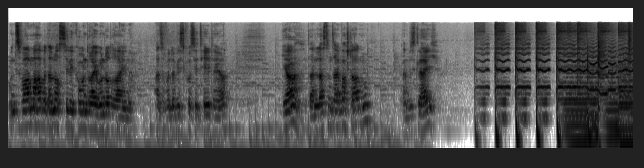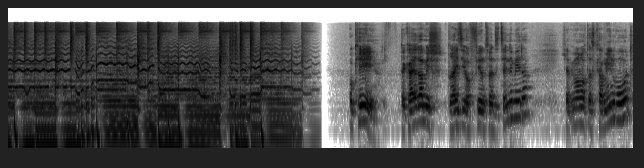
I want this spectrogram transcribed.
Und zwar machen wir dann noch Silikon 300 rein. Also von der Viskosität her. Ja, dann lasst uns einfach starten. Dann bis gleich. Okay, der Keilrahmen ist 30 auf 24 cm. Ich habe immer noch das Kaminrot.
